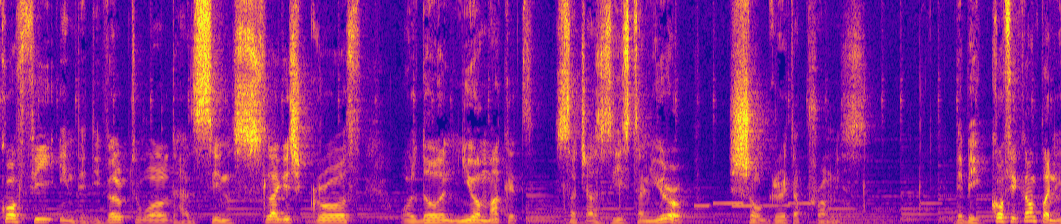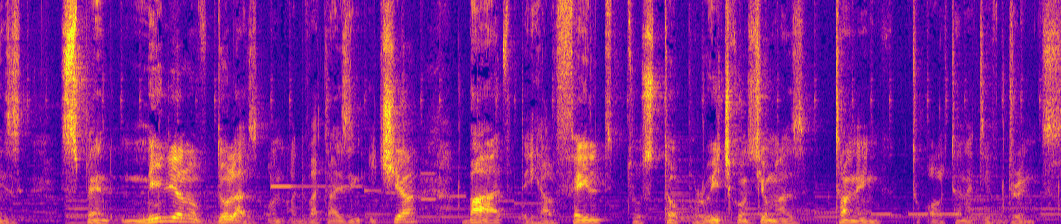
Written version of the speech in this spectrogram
coffee in the developed world has seen sluggish growth, although newer markets such as Eastern Europe show greater promise. The big coffee companies spend millions of dollars on advertising each year, but they have failed to stop rich consumers turning to alternative drinks.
